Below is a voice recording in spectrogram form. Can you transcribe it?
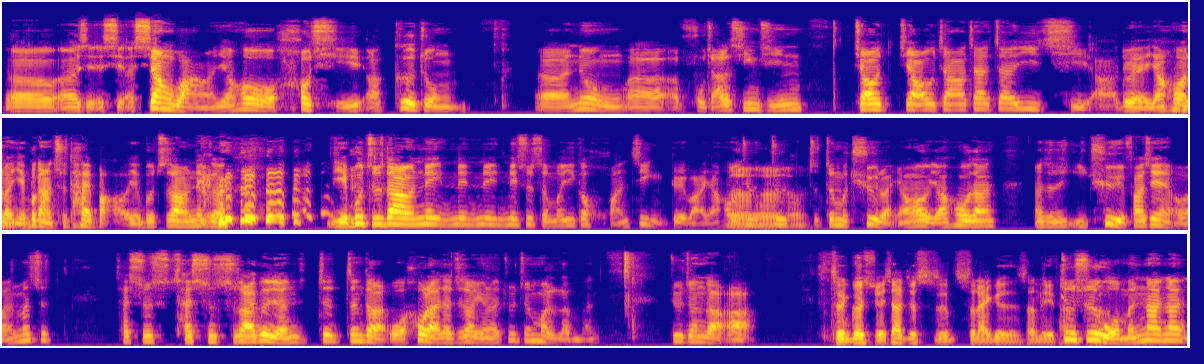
呃呃向向往，然后好奇啊，各种呃那种呃复杂的心情交交杂在在一起啊，对，然后呢也不敢吃太饱，也不知道那个 也不知道那那那那是什么一个环境，对吧？然后就就就这么去了，然后然后当当时一去发现，我他妈是才十才十十来个人，这真的我后来才知道原来就这么冷门。就真的啊，整个学校就十十来个人上那堂，就是我们那那，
